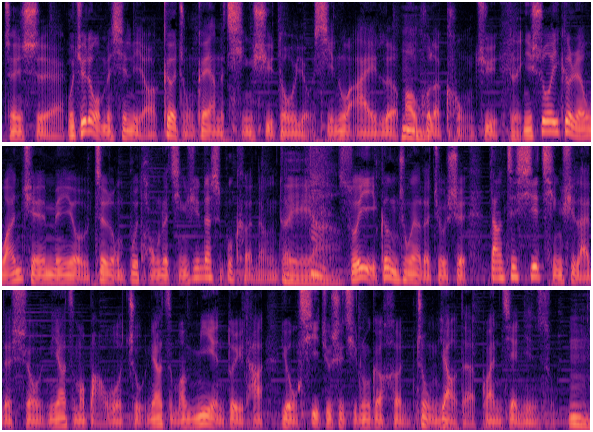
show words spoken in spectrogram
真是，我觉得我们心里哦，各种各样的情绪都有，喜怒哀乐，包括了恐惧。对你说一个人完全没有这种不同的情绪，那是不可能的。对呀、所以更重要的就是，当这些情绪来的时候，你要怎么把握住？你要怎么面对它？勇气就是其中一个很重要的关键因素。嗯，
